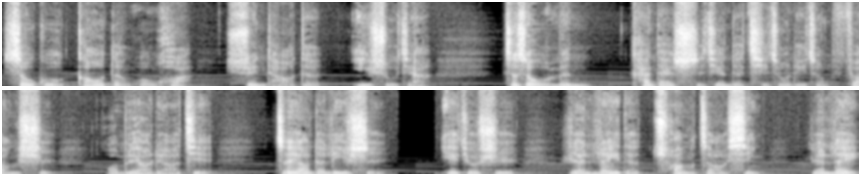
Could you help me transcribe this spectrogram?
受过高等文化熏陶的。艺术家，这是我们看待时间的其中的一种方式。我们要了解这样的历史，也就是人类的创造性。人类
